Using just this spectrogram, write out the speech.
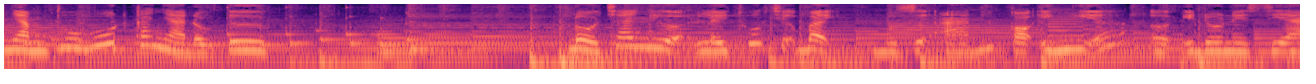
nhằm thu hút các nhà đầu tư. Đổ chai nhựa lấy thuốc chữa bệnh, một dự án có ý nghĩa ở Indonesia.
